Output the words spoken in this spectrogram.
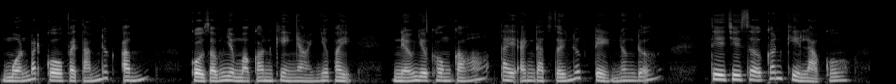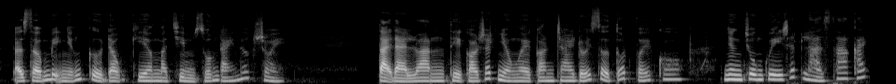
muốn bắt cô phải tắm nước ấm. Cô giống như một con kỳ nhỏ như vậy, nếu như không có tay anh đặt dưới nước để nâng đỡ, thì chỉ sợ con kỳ là cô đã sớm bị những cử động kia mà chìm xuống đáy nước rồi. Tại Đài Loan thì có rất nhiều người con trai đối xử tốt với cô, nhưng trung quy rất là xa cách.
